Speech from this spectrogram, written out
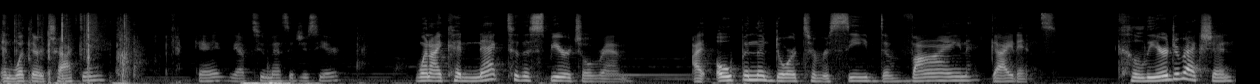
and what they're attracting? Okay, we have two messages here. When I connect to the spiritual realm, I open the door to receive divine guidance, clear direction,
